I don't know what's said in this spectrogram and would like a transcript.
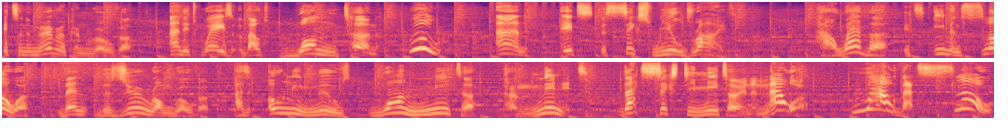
It's an American rover and it weighs about one ton. Woo! And it's a six-wheel drive. However, it's even slower than the Zhurong rover as it only moves one meter per minute. That's 60 meter in an hour. Wow, that's slow.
